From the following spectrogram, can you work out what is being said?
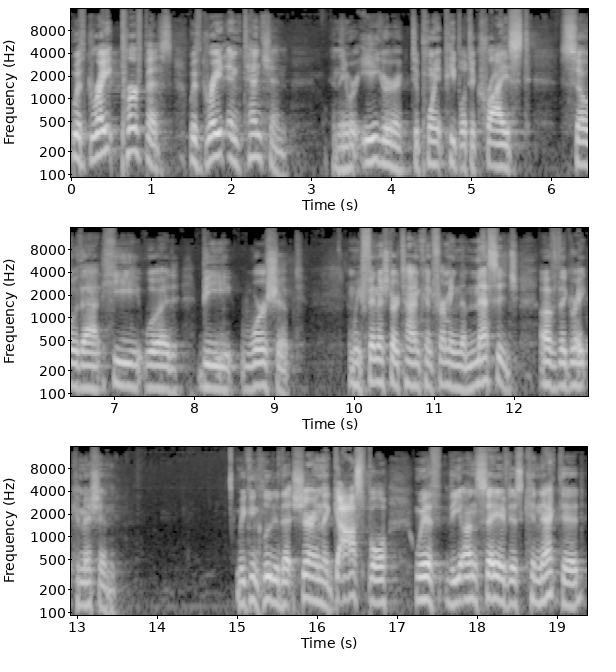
with great purpose, with great intention, and they were eager to point people to Christ so that he would be worshiped. And we finished our time confirming the message of the Great Commission. We concluded that sharing the gospel with the unsaved is connected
